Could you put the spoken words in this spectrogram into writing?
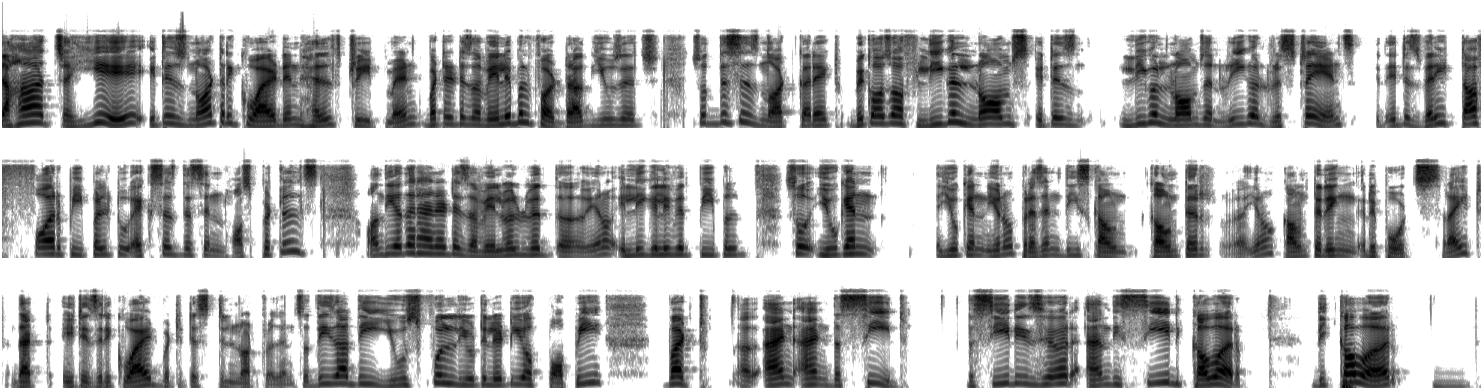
जहां चाहिए it is not required in health treatment but it is available for drug usage so this is not correct because of legal norms it is legal norms and legal restraints it is very tough for people to access this in hospitals on the other hand it is available with uh, you know illegally with people so you can you can you know present these count, counter uh, you know countering reports right that it is required but it is still not present so these are the useful utility of poppy but uh, and and the seed the seed is here and the seed cover the cover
